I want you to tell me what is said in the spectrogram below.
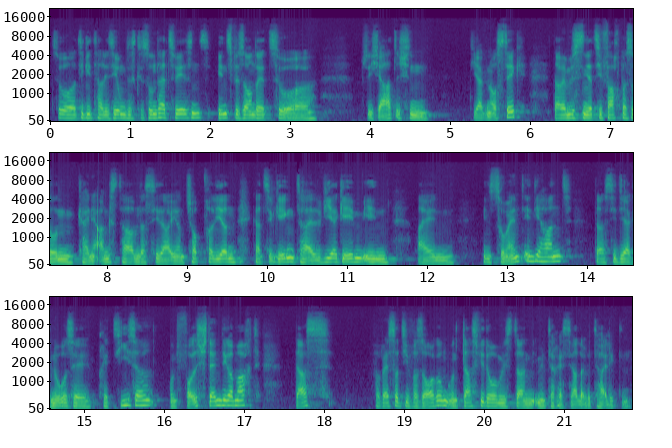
zur Digitalisierung des Gesundheitswesens, insbesondere zur psychiatrischen Diagnostik. Dabei müssen jetzt die Fachpersonen keine Angst haben, dass sie da ihren Job verlieren. Ganz im Gegenteil, wir geben ihnen ein Instrument in die Hand, das die Diagnose präziser und vollständiger macht. Das verbessert die Versorgung und das wiederum ist dann im Interesse aller Beteiligten.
